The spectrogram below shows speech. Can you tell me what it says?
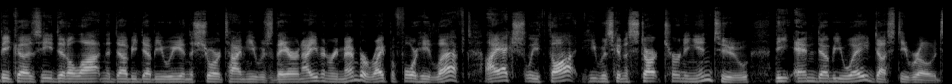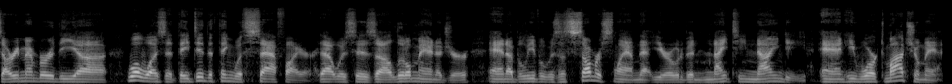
because he did a lot in the WWE in the short time he was there. And I even remember right before he left, I actually thought he was going to start turning into the NWA Dusty Rhodes. I remember the, uh, what was it? They did the thing with Sapphire. That was his uh, little manager. And I believe it was a SummerSlam that year would have been 1990, and he worked Macho Man.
